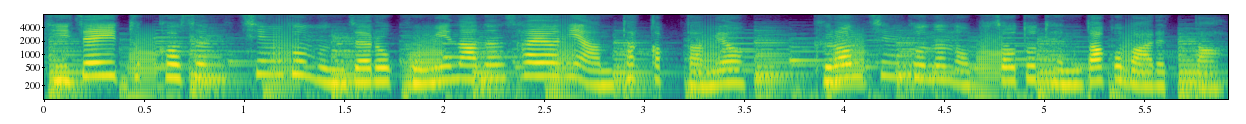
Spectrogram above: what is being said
DJ 투컷은 친구 문제로 고민하는 사연이 안타깝다며 그런 친구는 없어도 된다고 말했다.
